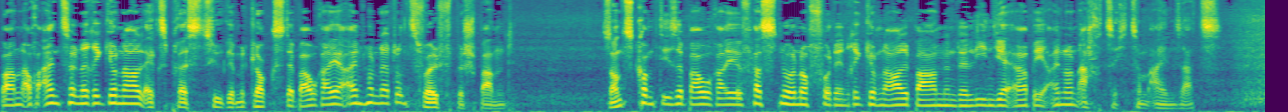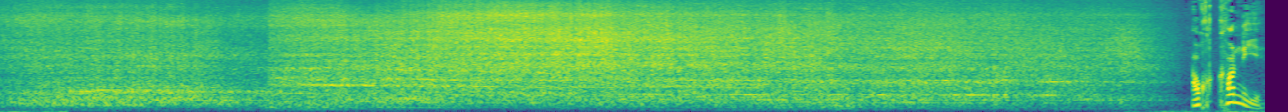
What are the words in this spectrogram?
waren auch einzelne Regionalexpresszüge mit Loks der Baureihe 112 bespannt. Sonst kommt diese Baureihe fast nur noch vor den Regionalbahnen der Linie RB 81 zum Einsatz. Auch Conny,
